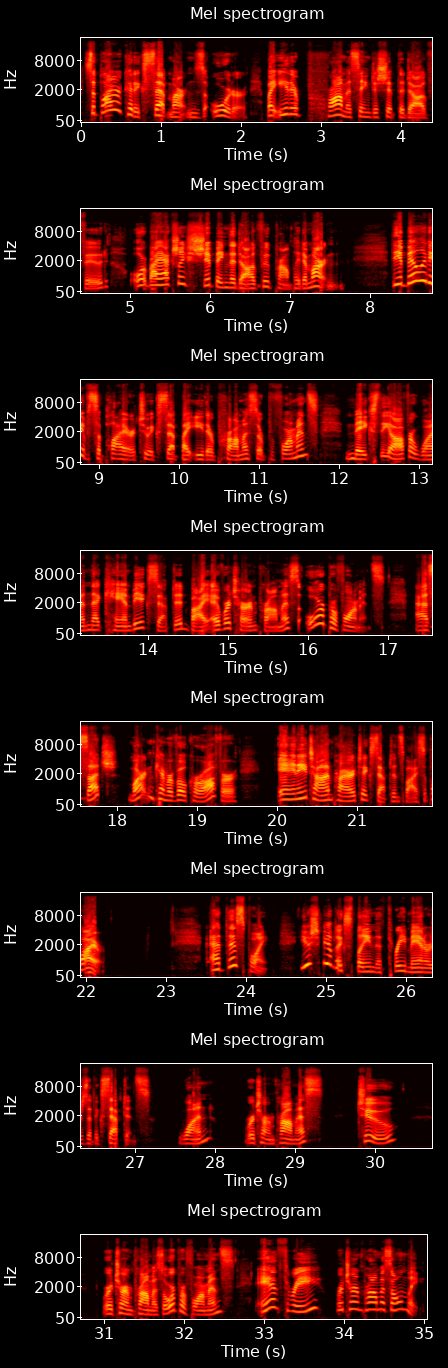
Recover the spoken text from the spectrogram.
Supplier could accept Martin's order by either promising to ship the dog food or by actually shipping the dog food promptly to Martin. The ability of supplier to accept by either promise or performance makes the offer one that can be accepted by a return promise or performance. As such, Martin can revoke her offer any time prior to acceptance by supplier. At this point, you should be able to explain the three manners of acceptance. 1. Return promise. 2. Return promise or performance. And 3. Return promise only.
